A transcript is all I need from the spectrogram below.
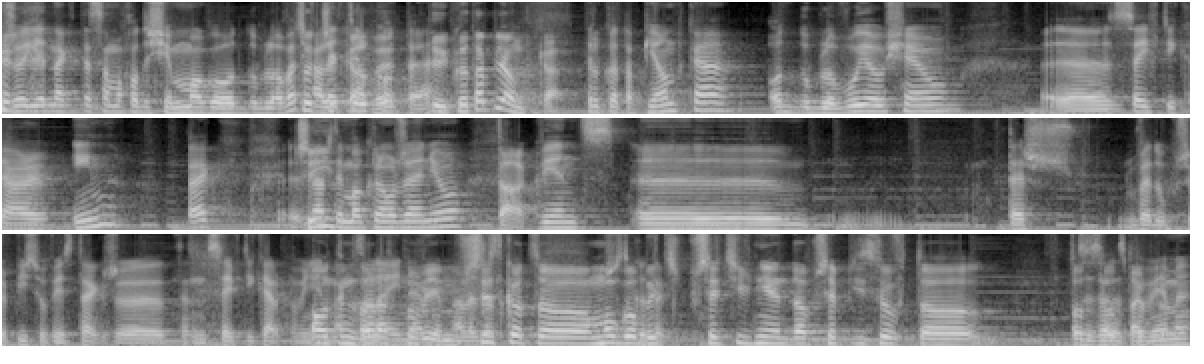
że jednak te samochody się mogą oddublować, Co ale ciekawe, tylko te. tylko ta piątka. Tylko ta piątka oddublowują się e, safety car in, tak? Czyli- Na tym okrążeniu. Tak. Więc e, też według przepisów jest tak, że ten safety car powinien O tym zaraz kolejnym, powiem. Wszystko, co mogło wszystko być tak- przeciwnie do przepisów, to... to, To, zaraz tak powiemy.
